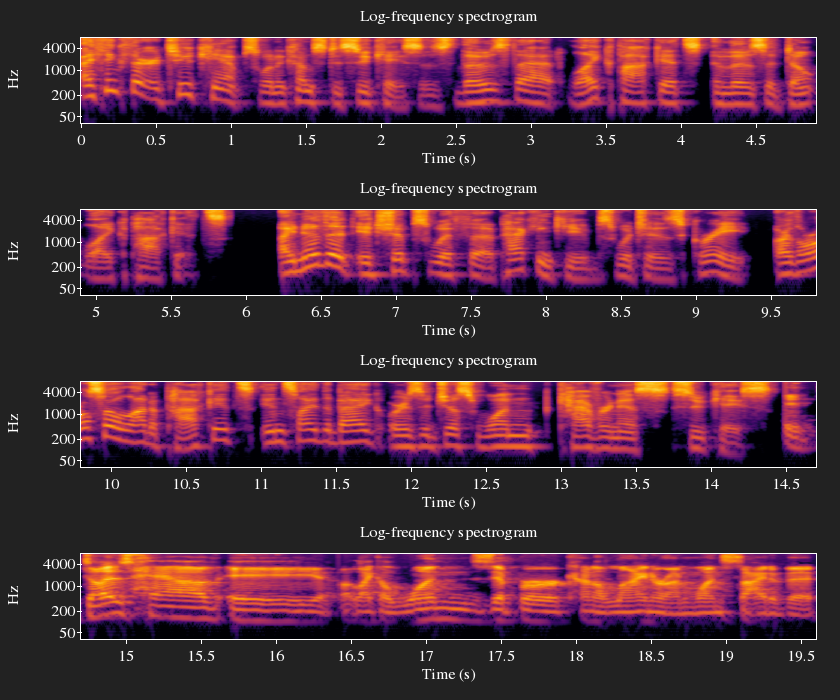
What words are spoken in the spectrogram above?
I think there are two camps when it comes to suitcases those that like pockets and those that don't like pockets. I know that it ships with uh, packing cubes, which is great. Are there also a lot of pockets inside the bag, or is it just one cavernous suitcase? It does have a like a one zipper kind of liner on one side of it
